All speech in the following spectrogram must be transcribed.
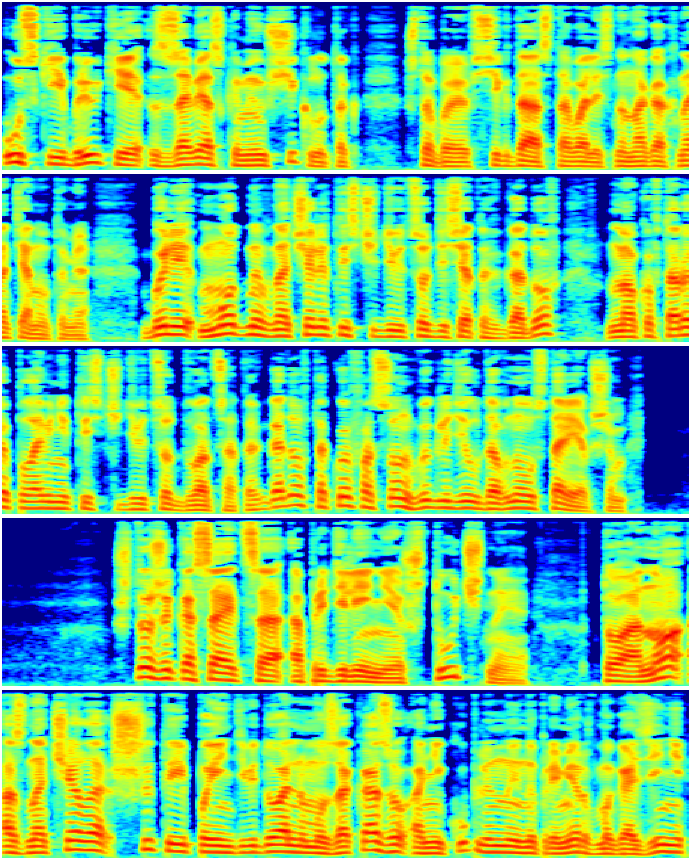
Узкие брюки с завязками у щиколоток, чтобы всегда оставались на ногах натянутыми, были модны в начале 1910-х годов, но ко второй половине 1920-х годов такой фасон выглядел давно устаревшим – что же касается определения «штучные», то оно означало сшитые по индивидуальному заказу, а не купленные, например, в магазине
